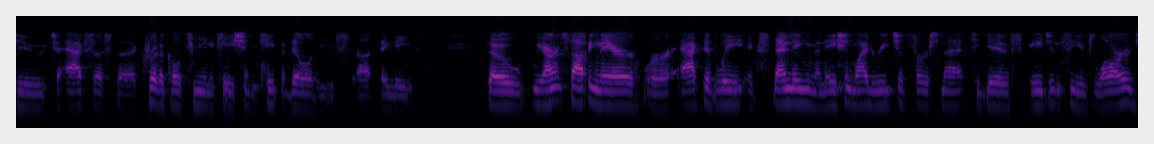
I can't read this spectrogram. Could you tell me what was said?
to, to access the critical communication capabilities uh, they need. So we aren't stopping there. We're actively extending the nationwide reach of FirstNet to give agencies large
